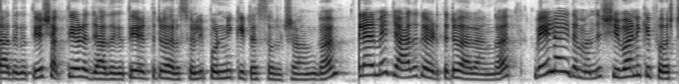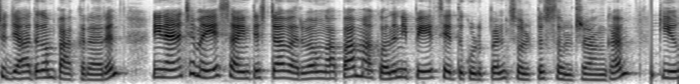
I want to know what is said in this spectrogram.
ஜாதகத்தையும் சக்தியோட ஜாதகத்தையும் எடுத்துகிட்டு வர சொல்லி பொன்னி சொல்கிறாங்க எல்லாருமே ஜாதகம் எடுத்துகிட்டு வராங்க. வேலாயுதம் வந்து சிவானிக்கு ஃபர்ஸ்ட் ஜாதகம் பார்க்குறாரு. நீ நினச்ச மாதிரியே சயின்டிஸ்ட்டாக வருவேன் உங்கள் அப்பா அம்மாவுக்கு வந்து நீ பேர் சேர்த்து கொடுப்பேன்னு சொல்லிட்டு சொல்கிறாங்க தேங்க்யூ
